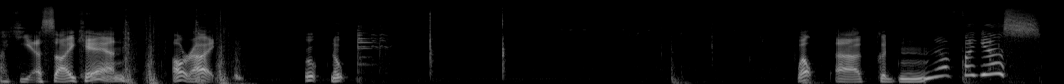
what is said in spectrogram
Uh, yes, I can. All right. Oh, nope. Well, uh, good enough, I guess?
